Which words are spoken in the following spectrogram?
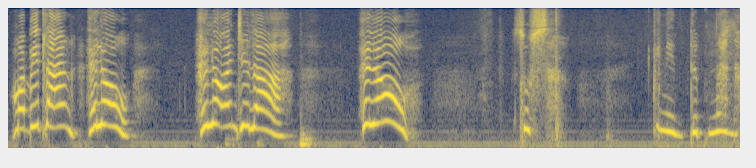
mabitlang! Hello! Hello, Angela! Hello! Sus, kinidip nan.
